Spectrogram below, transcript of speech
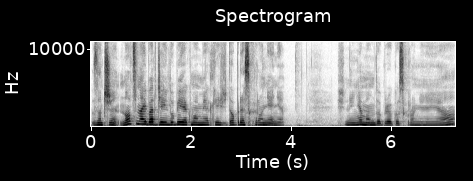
Znaczy, noc najbardziej lubię, jak mam jakieś dobre schronienie. Jeśli nie mam dobrego schronienia,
